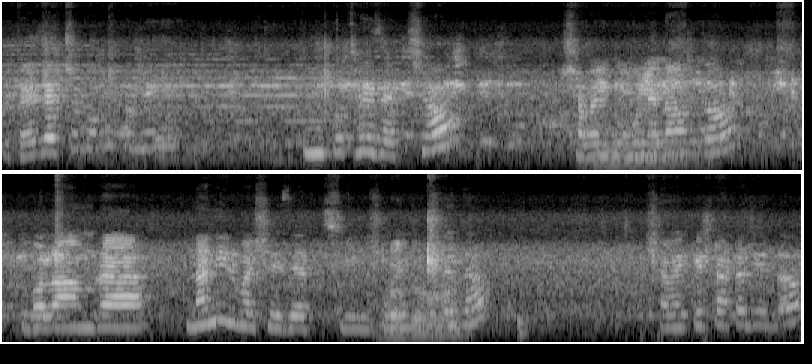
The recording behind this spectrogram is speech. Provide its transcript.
কোথায় যাচ্ছ বাবু তুমি? তুমি কোথায় যাচ্ছ? সবাইকে বলে দাও তো। বলো আমরা নানির বাসায় যাচ্ছি। সবাইকে বলে দাও। সবাইকে টাকা দিয়ে দাও।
